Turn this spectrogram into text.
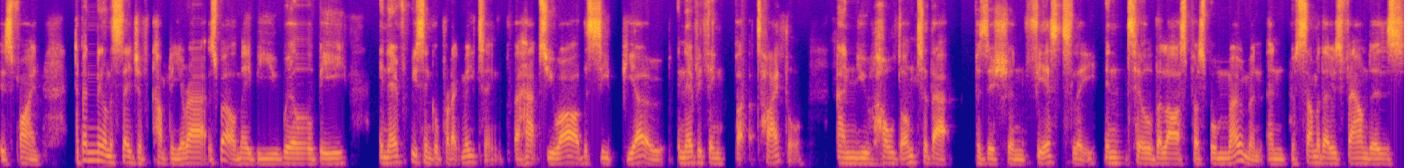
is fine. Depending on the stage of company you're at as well, maybe you will be in every single product meeting. Perhaps you are the CPO in everything but title and you hold on to that position fiercely until the last possible moment. And with some of those founders,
